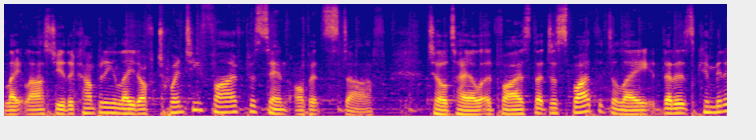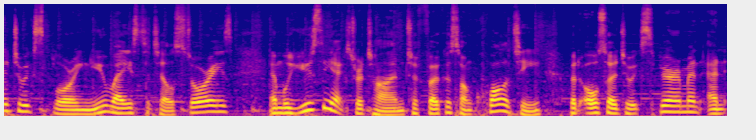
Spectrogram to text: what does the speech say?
Late last year, the company laid off 25% of its staff. Telltale advised that despite the delay, that it's committed to exploring new ways to tell stories and will use the extra time to focus on quality, but also to experiment and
